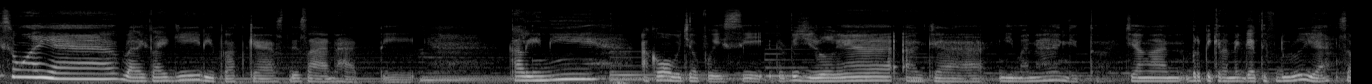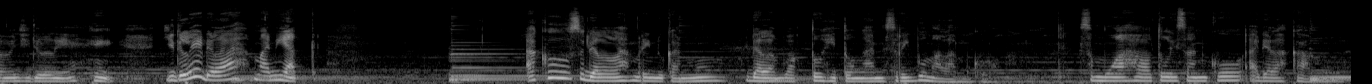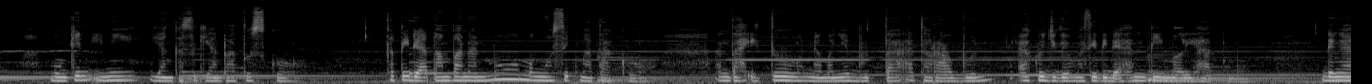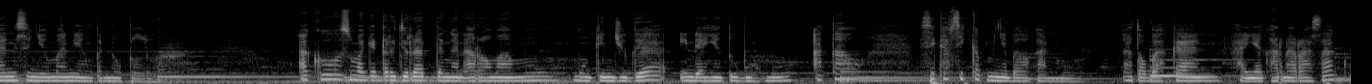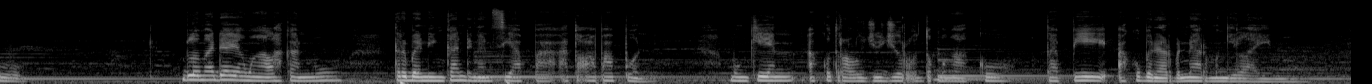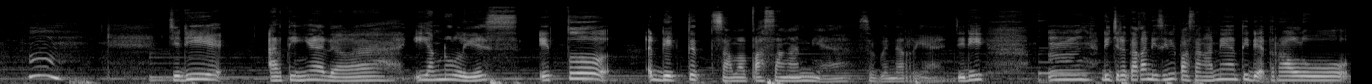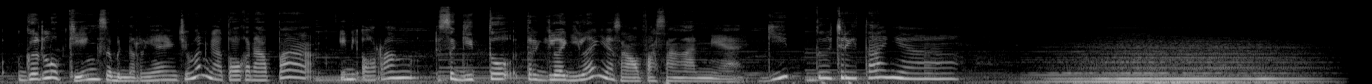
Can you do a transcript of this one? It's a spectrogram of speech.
semuanya, balik lagi di podcast Desaan Hati. Kali ini aku mau baca puisi, tapi judulnya agak gimana gitu. Jangan berpikiran negatif dulu ya sama judulnya. Judulnya adalah Maniak. Aku sudah lelah merindukanmu dalam waktu hitungan seribu malamku. Semua hal tulisanku adalah kamu Mungkin ini yang kesekian ratusku. Ketidaktampananmu mengusik mataku. Entah itu namanya buta atau rabun, aku juga masih tidak henti melihatmu. Dengan senyuman yang penuh peluh. Aku semakin terjerat dengan aromamu, mungkin juga indahnya tubuhmu, atau sikap-sikap menyebalkanmu, atau bahkan hanya karena rasaku belum ada yang mengalahkanmu terbandingkan dengan siapa atau apa pun. Mungkin aku terlalu jujur untuk mengaku, tapi aku benar-benar menggilaimu. Hmm, jadi artinya adalah yang nulis itu addicted sama pasangannya sebenarnya. Jadi hmm, diceritakan di sini pasangannya tidak terlalu good looking sebenarnya, cuman nggak tahu kenapa ini orang segitu tergila-gilanya sama pasangannya. Gitu ceritanya.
